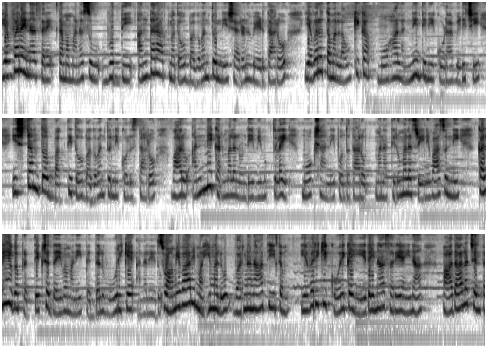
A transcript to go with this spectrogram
ఎవరైనా సరే తమ మనసు బుద్ధి అంతరాత్మతో భగవంతుణ్ణి శరణు వేడుతారో ఎవరు తమ లౌకిక మోహాలన్నింటినీ కూడా విడిచి ఇష్టంతో భక్తితో భగవంతుణ్ణి కొలుస్తారో వారు అన్ని కర్మల నుండి విముక్తులై మోక్షాన్ని పొందుతారు. మన తిరుమల శ్రీనివాసుణ్ణి కలియుగ ప్రత్యక్ష దైవమని పెద్దలు ఊరికే అనలేదు. స్వామివారి మహిమలు వర్ణనాతీతం. ఎవరికి కోరిక ఏదైనా సరే అయినా పాదాల చెంత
